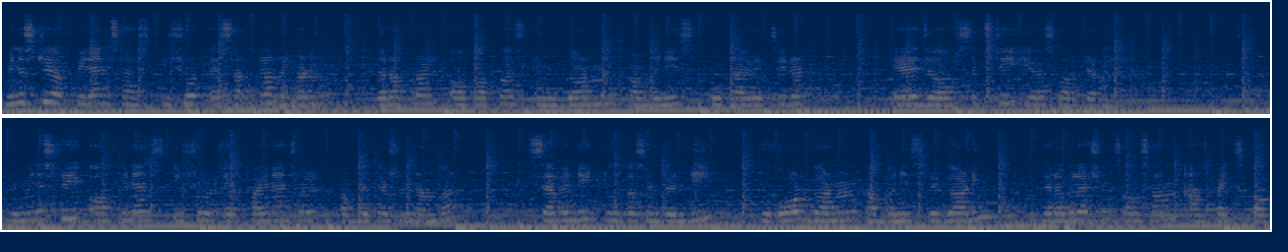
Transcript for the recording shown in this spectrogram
Ministry of Finance has issued a circular regarding the referral of workers in government companies who have exceeded age of 60 years for retirement. The Ministry of Finance issued a financial publication number 70-2020 to all government companies regarding the regulations on some aspects of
